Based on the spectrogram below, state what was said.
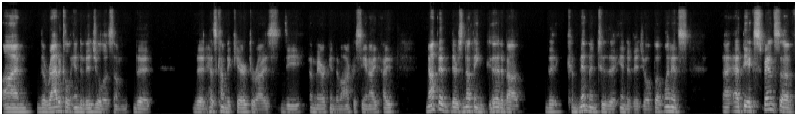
on the radical individualism that that has come to characterize the American democracy. And I, I, not that there's nothing good about the commitment to the individual, but when it's uh, at the expense of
